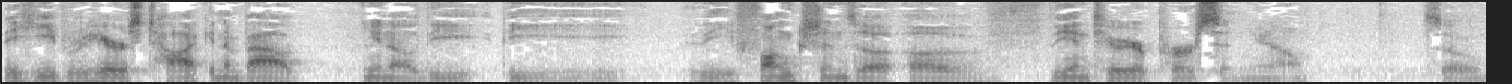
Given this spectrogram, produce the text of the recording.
the Hebrew here is talking about, you know, the the the functions of, of the interior person, you know. So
